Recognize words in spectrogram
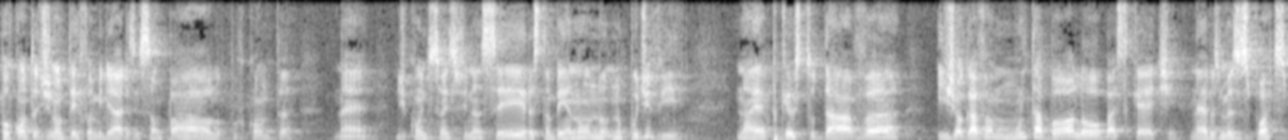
por conta de não ter familiares em São Paulo, por conta né, de condições financeiras, também eu não, não, não pude vir. Na época eu estudava e jogava muita bola ou basquete, né, eram os meus esportes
